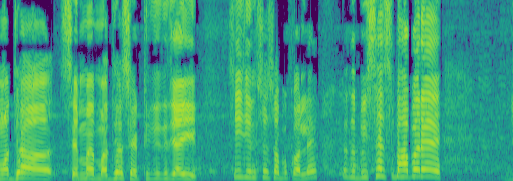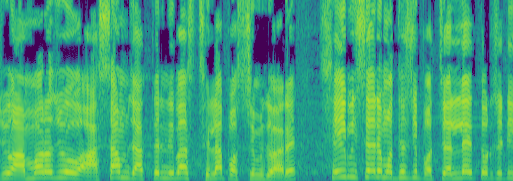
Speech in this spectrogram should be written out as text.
ମଧ୍ୟ ସେ ମଧ୍ୟ ସେଠିକି ଯାଇ ସେଇ ଜିନିଷ ସବୁ କଲେ। କିନ୍ତୁ ବିଶେଷ ଭାବରେ ଯେଉଁ ଆମର ଯେଉଁ ଆସାମ ଯାତ୍ରୀ ନିବାସ ଥିଲା ପଶ୍ଚିମ ଦ୍ୱାରରେ ସେଇ ବିଷୟରେ ମଧ୍ୟ ସେ ପଚାରିଲେ ତୋର ସେଠି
